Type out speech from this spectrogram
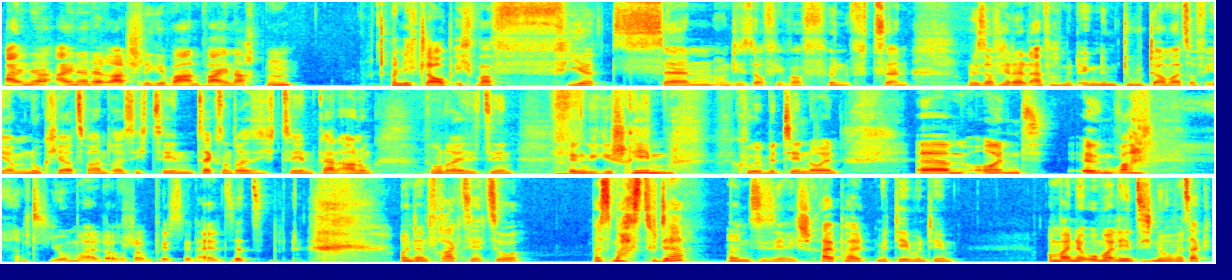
eine, einer der Ratschläge war an Weihnachten. Und ich glaube, ich war 14 und die Sophie war 15. Und die Sophie hat halt einfach mit irgendeinem Dude damals auf ihrem Nokia 3210, 3610, keine Ahnung, 3510 irgendwie geschrieben. cool mit T9. Ähm, und irgendwann hat Joma halt auch schon ein bisschen einsitzen. Und dann fragt sie halt so, was machst du da? Und sie sagt, ich schreibe halt mit dem und dem. Und meine Oma lehnt sich nur rum und sagt,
